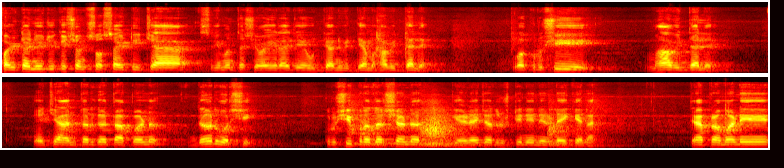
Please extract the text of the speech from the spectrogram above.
फलटण एज्युकेशन सोसायटीच्या श्रीमंत शिवाजीराजे उद्यान विद्या महाविद्यालय व कृषी महाविद्यालय याच्या अंतर्गत आपण दरवर्षी कृषी प्रदर्शन घेण्याच्या दृष्टीने निर्णय केला. त्याप्रमाणे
